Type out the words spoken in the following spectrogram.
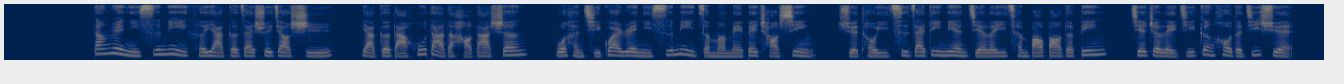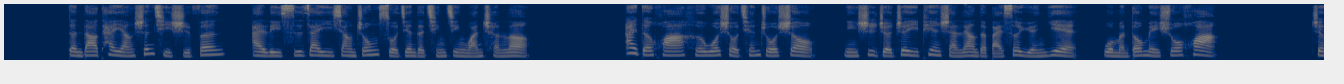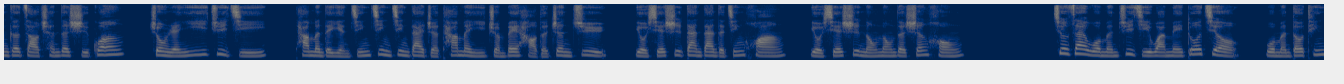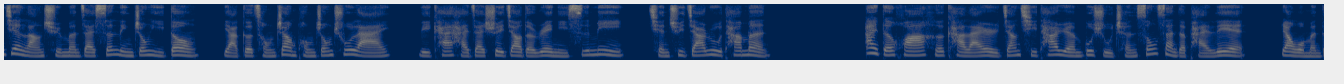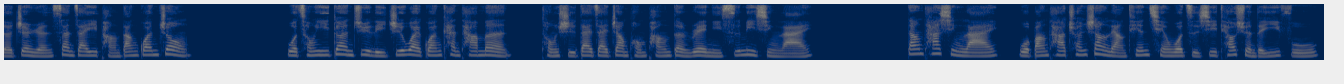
当瑞尼斯密和雅各在睡觉时，雅各打呼打得好大声。我很奇怪瑞尼斯密怎么没被吵醒。雪头一次在地面结了一层薄薄的冰，接着累积更厚的积雪。等到太阳升起时分，爱丽丝在异象中所见的情景完成了。爱德华和我手牵着手。凝视着这一片闪亮的白色原野，我们都没说话。整个早晨的时光，众人一一聚集，他们的眼睛静静带着他们已准备好的证据。有些是淡淡的金黄，有些是浓浓的深红。就在我们聚集完没多久，我们都听见狼群们在森林中移动。雅各从帐篷中出来，离开还在睡觉的瑞尼斯密，前去加入他们。爱德华和卡莱尔将其他人部署成松散的排列，让我们的证人散在一旁当观众。我从一段距离之外观看他们，同时待在帐篷旁等瑞尼斯密醒来。当他醒来，我帮他穿上两天前我仔细挑选的衣服。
